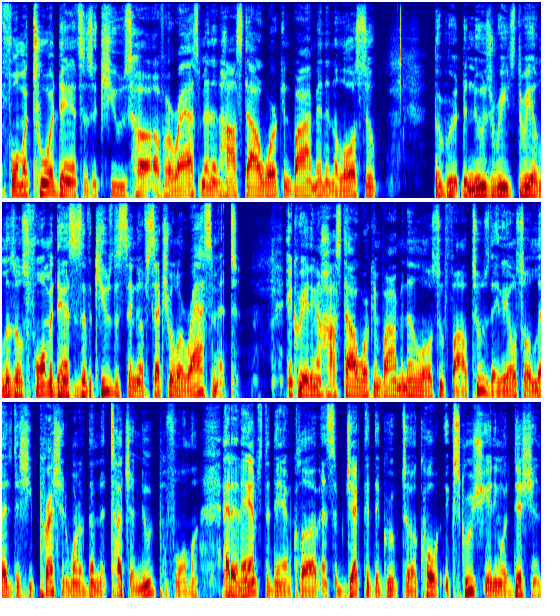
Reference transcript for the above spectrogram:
former tour dancers accuse her of harassment and hostile work environment in a lawsuit. The, the news reads three of Lizzo's former dancers have accused the singer of sexual harassment and creating a hostile work environment in a lawsuit filed Tuesday. They also alleged that she pressured one of them to touch a nude performer at an Amsterdam club and subjected the group to a quote excruciating audition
